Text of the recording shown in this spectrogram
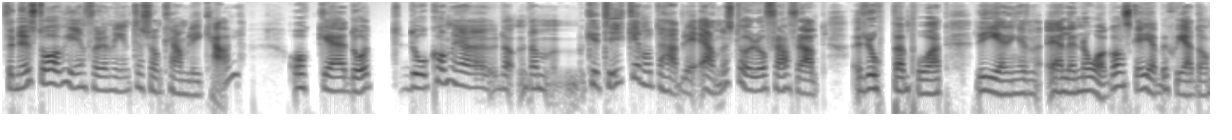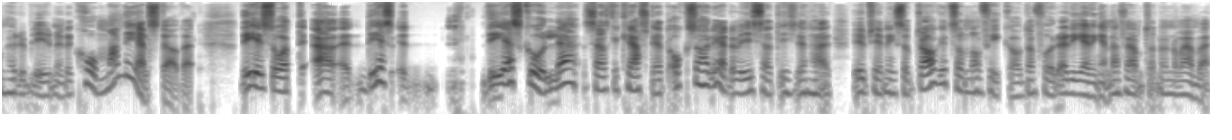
För nu står vi inför en vinter som kan bli kall och eh, då då kommer jag, de, de, kritiken mot det här bli ännu större och framförallt ropen på att regeringen eller någon ska ge besked om hur det blir med det kommande elstödet. Det är så att äh, det, det skulle Svenska kraftnät också ha redovisat i det här utredningsuppdraget som de fick av den förra regeringen den 15 november.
